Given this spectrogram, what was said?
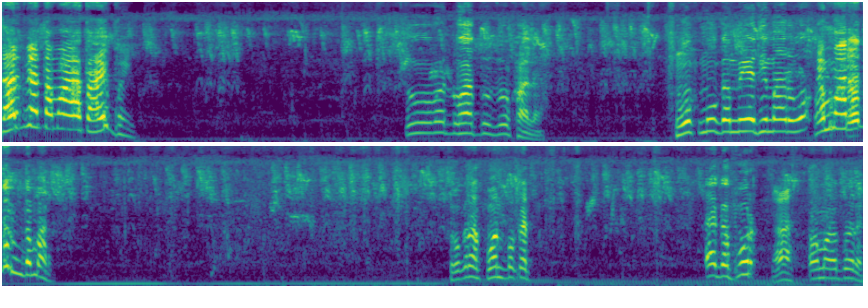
હજાર રૂપિયા તમારા થાય ભાઈ. તું હવે ડોહા તું જો ખાલે? ફૂંક હું ગમે એથી મારું હો. એમ મારો તમે તમારે. છોકરા ફોન પકડ. એ ગફુર હા. અમાર તો રે.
